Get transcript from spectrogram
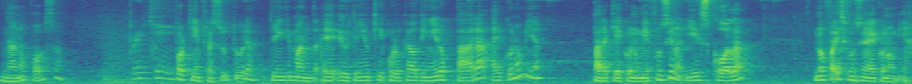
Não, não posso. Por quê? Porque infraestrutura. Tenho que mandar, eh, eu tenho que colocar o dinheiro para a economia. Para que a economia funcione. E a escola não faz funcionar a economia.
